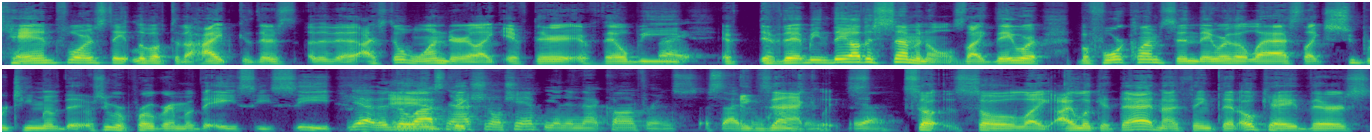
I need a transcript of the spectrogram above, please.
can Florida State live up to the hype? Because there's, uh, I still wonder, like if they're if they'll be right. if if they, I mean, they are the Seminoles. Like they were before Clemson, they were the last like super team of the super program of the ACC. Yeah, they're the last they, national champion in that conference. Aside exactly. Clemson. Yeah. So so like I look at that and I think that okay, there's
